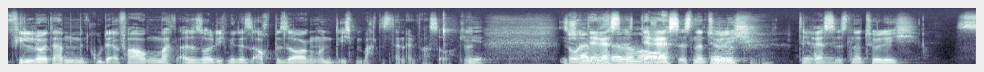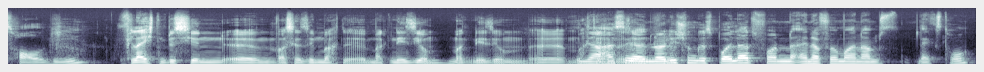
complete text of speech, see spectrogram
viele Leute haben damit gute Erfahrungen gemacht, also sollte ich mir das auch besorgen und ich mache das dann einfach so. Ne? Okay. Ich So, und der Rest, ist, der. Rest ist natürlich, Hirsch, der Rest ist natürlich Salvi. Vielleicht ein bisschen, ähm, was ja Sinn macht, äh, Magnesium. Magnesium äh, macht Ja, hast du ja neulich schon gespoilert von einer Firma namens Dextro.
